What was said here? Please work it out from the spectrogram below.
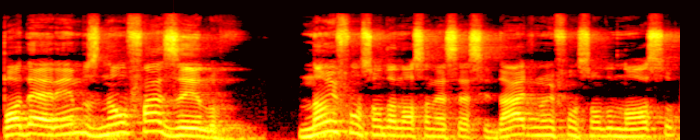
poderemos não fazê-lo, não em função da nossa necessidade, não em função do nosso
